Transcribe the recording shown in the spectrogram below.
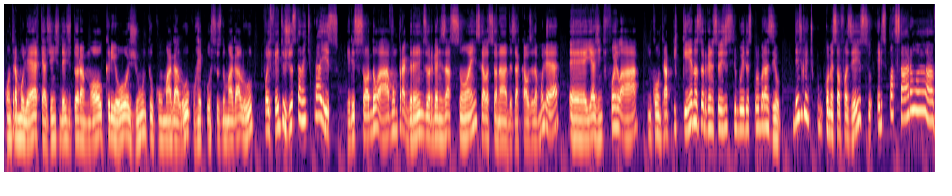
contra a Mulher, que a gente da editora MOL criou junto com o Magalu, com recursos do Magalu, foi feito justamente para isso. Eles só doavam para grandes organizações relacionadas à causa da mulher, é, e a gente foi lá encontrar pequenas organizações distribuídas pelo Brasil. Desde que a gente começou a fazer isso, eles passaram a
